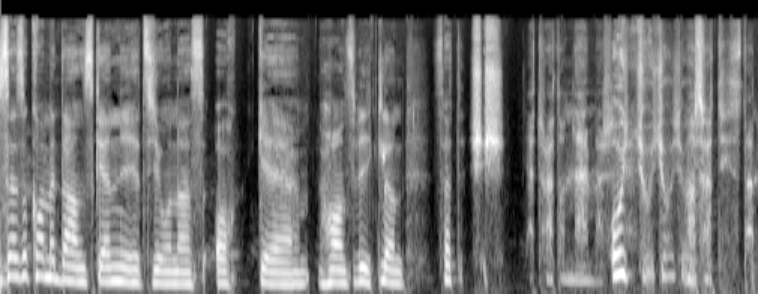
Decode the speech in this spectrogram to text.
Sen så kommer dansken, NyhetsJonas och eh, Hans Wiklund. Så att, shh, jag tror att de närmar sig. Oj, oj, oj. oj. Man ska vara tysta nu.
